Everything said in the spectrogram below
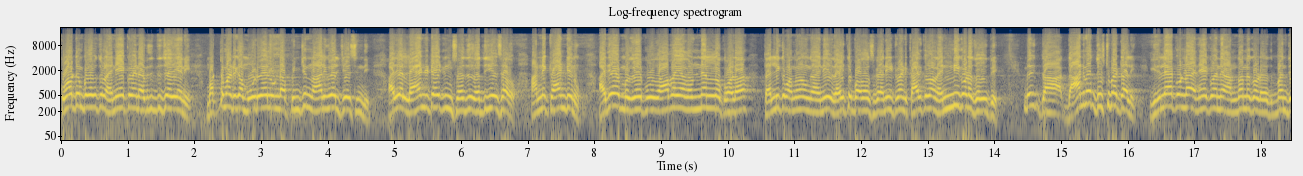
కూటమి ప్రభుత్వం అనేకమైన అభివృద్ధి జరిగాయి. మొట్టమొదటిగా మూడు వేలు ఉన్న పింఛన్ నాలుగు వేలు చేసింది. అదే ల్యాండ్ టైటిల్స్ రద్దు రద్దు చేశారు. అన్న క్యాంటీన్. అదే రేపు రాబోయే రెండు నెలల్లో కూడా తల్లికి వందనం కానీ రైతు భరోసా కానీ ఇటువంటి కార్యక్రమాలు అన్నీ కూడా జరుగుతాయి. మీరు దా దాని మీద దృష్టి పెట్టాలి. ఇది లేకుండా అనేకమైన అందరిని కూడా ఇబ్బంది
